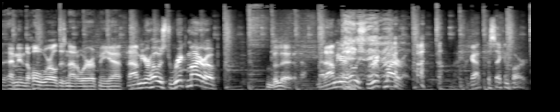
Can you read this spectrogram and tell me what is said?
I mean, the whole world is not aware of me yet. And I'm your host, Rick Meyerup. Blah. And I'm your host, Rick Meyerup forgot the second part.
